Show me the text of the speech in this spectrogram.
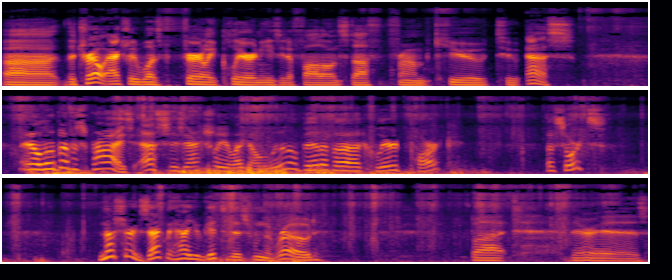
Uh, the trail actually was fairly clear and easy to follow and stuff from Q to S. And a little bit of a surprise. S is actually like a little bit of a cleared park of sorts. not sure exactly how you get to this from the road, but there is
